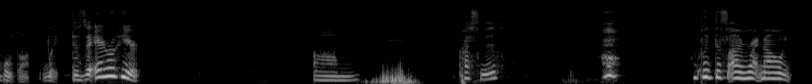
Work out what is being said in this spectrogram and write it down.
hold on. Wait, there's an arrow here. Um, press this. Complete this item right now.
